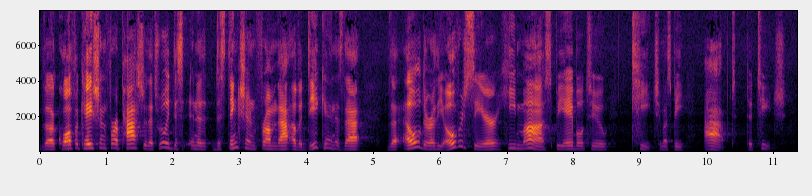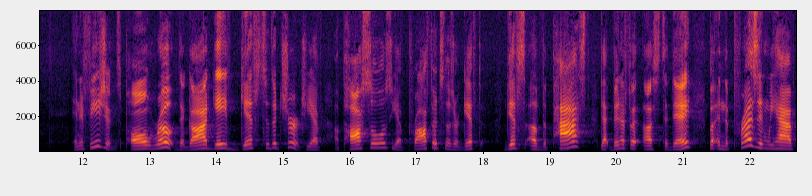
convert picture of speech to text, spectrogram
the qualification for a pastor that's really dis- in a distinction from that of a deacon is that the elder, the overseer, he must be able to teach. He must be apt to teach. In Ephesians, Paul wrote that God gave gifts to the church. You have apostles, you have prophets, those are gift, gifts of the past that benefit us today. But in the present, we have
